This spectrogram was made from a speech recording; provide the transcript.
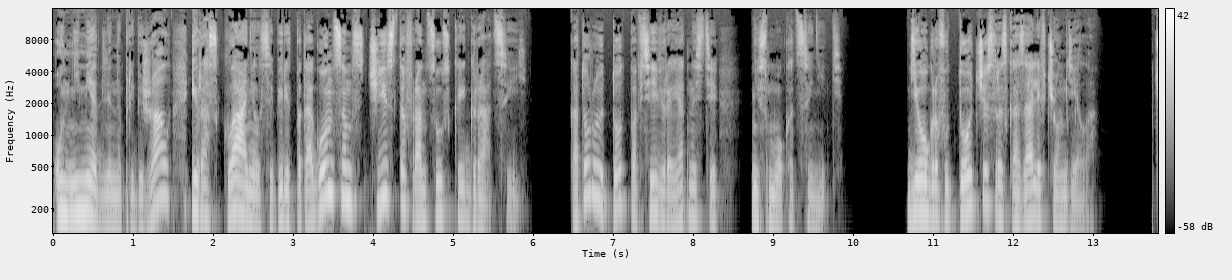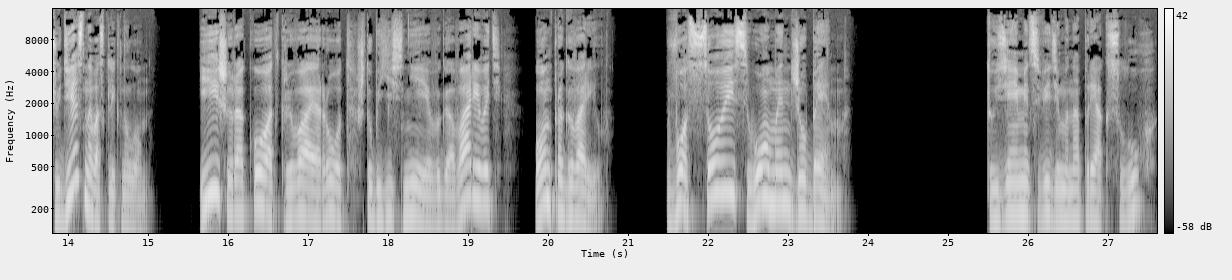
Он немедленно прибежал и раскланялся перед патагонцем с чисто французской грацией, которую тот, по всей вероятности, не смог оценить. Географу тотчас рассказали, в чем дело. «Чудесно!» — воскликнул он. И, широко открывая рот, чтобы яснее выговаривать, он проговорил — «Vos sois woman jobem». Туземец, видимо, напряг слух,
